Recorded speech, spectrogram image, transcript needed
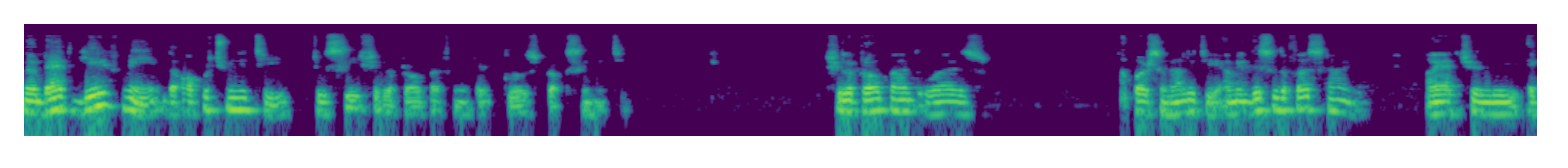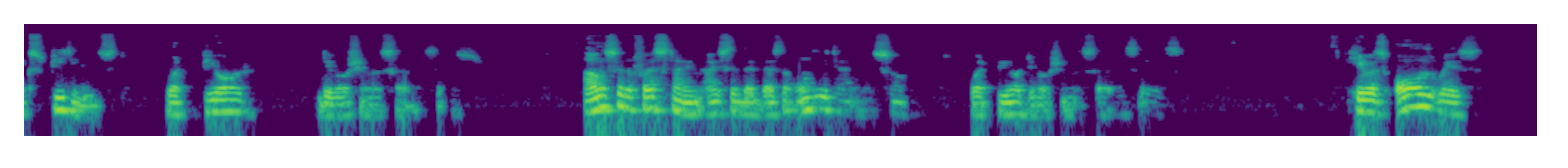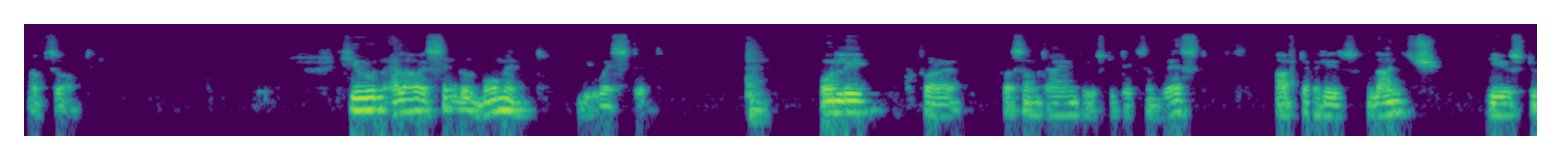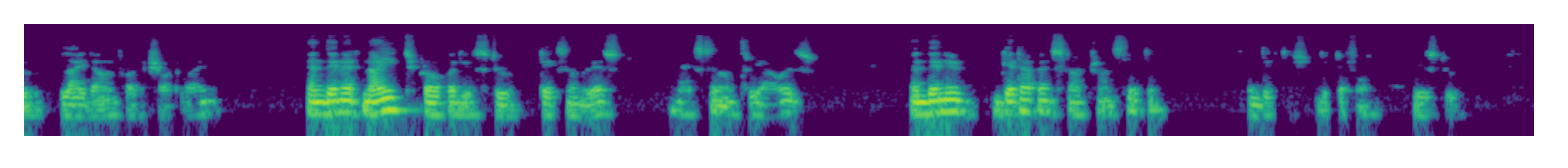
Now that gave me the opportunity to see Srila Prabhupada from a very close proximity. Srila Prabhupada was a personality. I mean, this is the first time I actually experienced what pure devotional service is. I say the first time I said that that's the only time I saw what pure devotional service is. He was always absorbed. He wouldn't allow a single moment be wasted. Only for, a, for some time he used to take some rest. After his lunch, he used to lie down for a short while. And then at night, Prabhupada used to take some rest, maximum three hours. And then he'd get up and start translating in dictation, dictaphone. He used to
